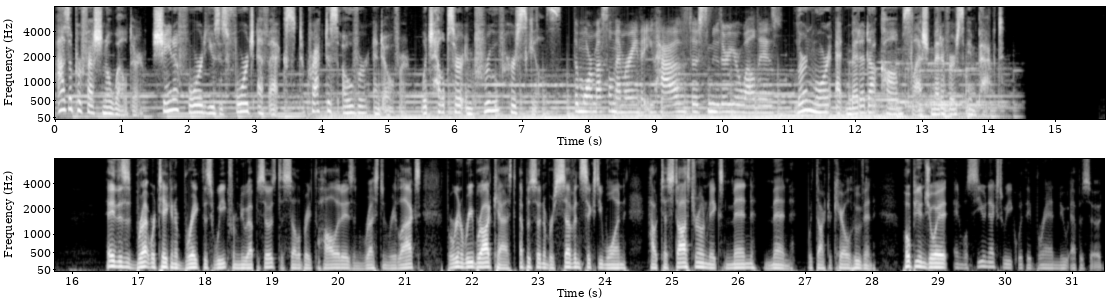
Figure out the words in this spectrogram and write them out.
As a professional welder, Shayna Ford uses Forge FX to practice over and over, which helps her improve her skills. The more muscle memory that you have, the smoother your weld is. Learn more at meta.com slash metaverse impact. Hey, this is Brett. We're taking a break this week from new episodes to celebrate the holidays and rest and relax. But we're going to rebroadcast episode number 761 How Testosterone Makes Men Men with Dr. Carole Hooven. Hope you enjoy it, and we'll see you next week with a brand new episode.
